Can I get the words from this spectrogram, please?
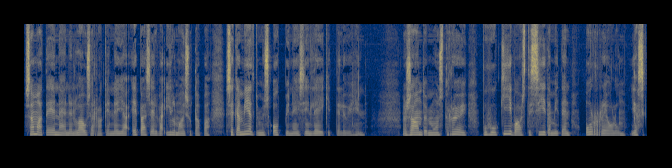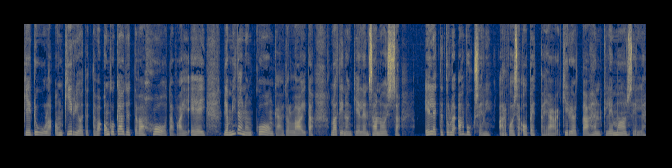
sama teenäinen lauserakenne ja epäselvä ilmaisutapa sekä mieltymys oppineisiin leikittelyihin. Jean de Monstreuil puhuu kiivaasti siitä, miten orreolum ja skedula on kirjoitettava, onko käytettävä h vai ei, ja miten on koon käytön laita latinan kielen sanoissa Ellette tule avukseni, arvoisa opettaja, kirjoittaa hän Clemansille.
